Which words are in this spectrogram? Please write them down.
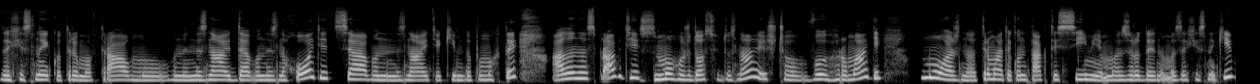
захисник отримав травму, вони не знають, де вони знаходяться, вони не знають, як їм допомогти. Але насправді, з мого ж досвіду, знаю, що в громаді можна тримати контакти з сім'ями, з родинами захисників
